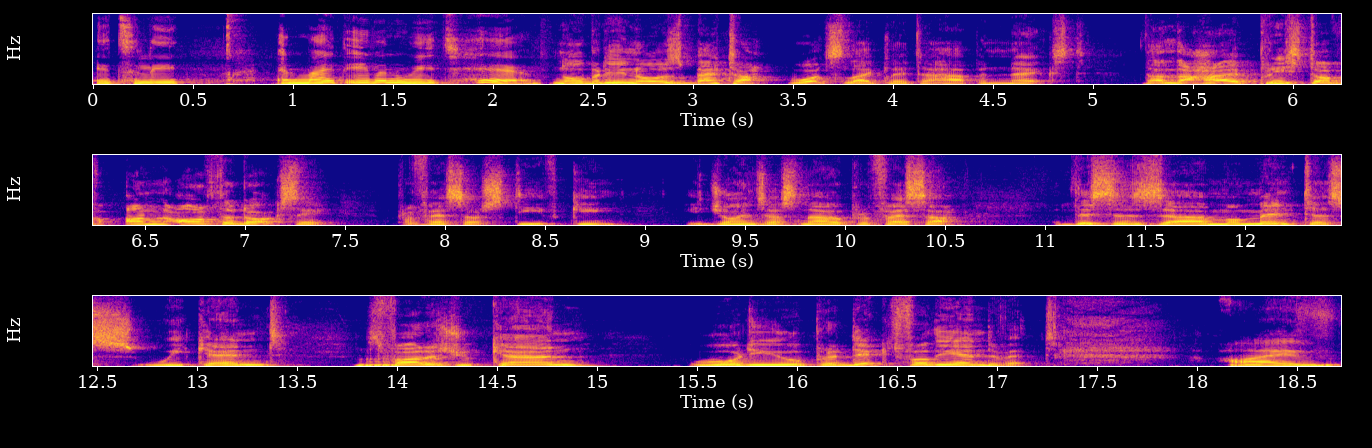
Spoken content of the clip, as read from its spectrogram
Italy, and might even reach here? Nobody knows better what's likely to happen next than the High Priest of Unorthodoxy, Professor Steve Keen. He joins us now. Professor, this is a momentous weekend. As far as you can, what do you predict for the end of it? I've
